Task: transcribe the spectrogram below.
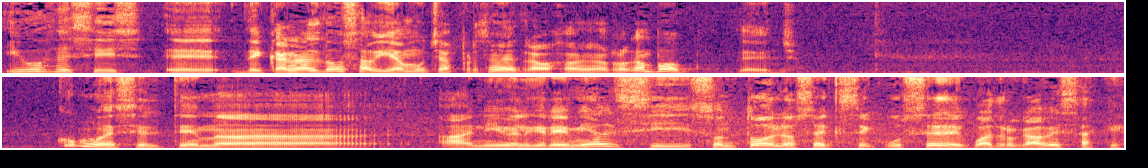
Y vos decís, eh, de Canal 2 había muchas personas que trabajaban en Rock and Pop, de hecho. ¿Cómo es el tema a nivel gremial si son todos los ex CQC de cuatro cabezas que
